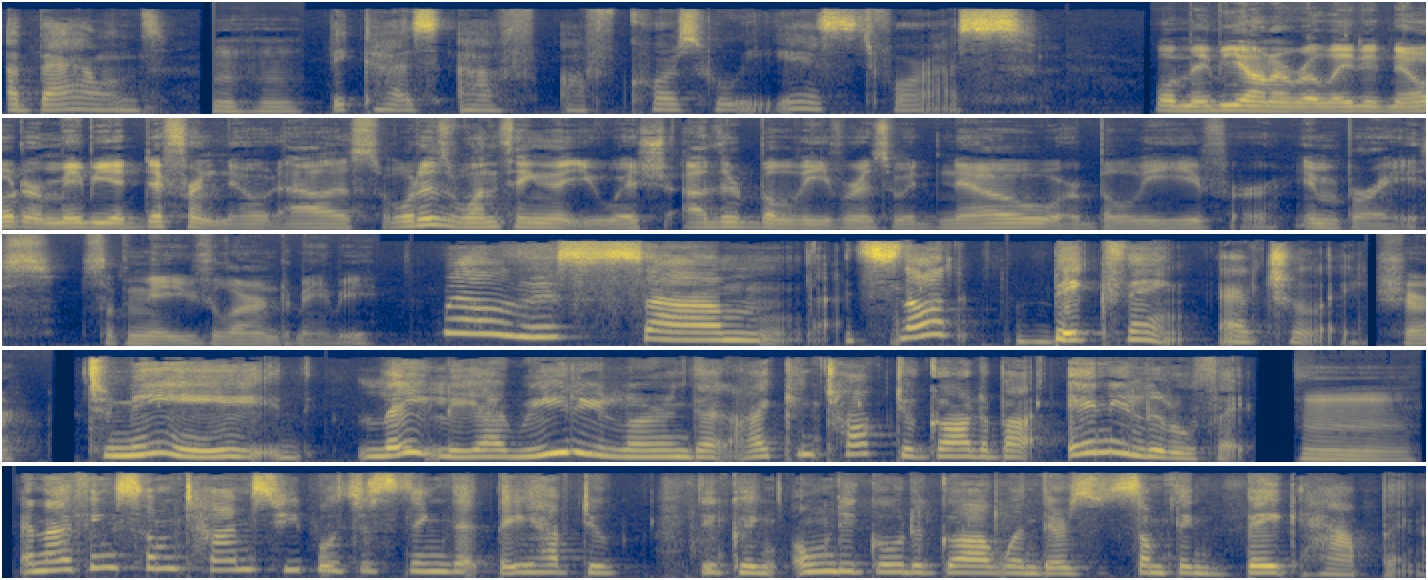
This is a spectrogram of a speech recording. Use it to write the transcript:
abound mm-hmm. because of, of course, who he is for us. Well, maybe on a related note, or maybe a different note, Alice. What is one thing that you wish other believers would know, or believe, or embrace? Something that you've learned, maybe. This um, it's not big thing actually. Sure. To me, lately, I really learned that I can talk to God about any little thing. Hmm. And I think sometimes people just think that they have to, they can only go to God when there's something big happen.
